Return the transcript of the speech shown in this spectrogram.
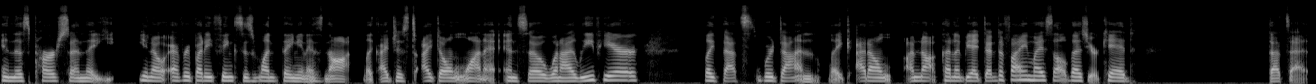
in this person that, you know, everybody thinks is one thing and is not. Like, I just, I don't want it. And so when I leave here, like that's we're done like i don't i'm not going to be identifying myself as your kid that's it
